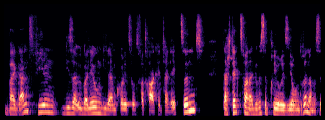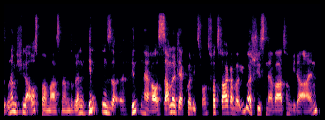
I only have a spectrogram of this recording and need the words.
bei ganz vielen dieser Überlegungen, die da im Koalitionsvertrag hinterlegt sind, da steckt zwar eine gewisse Priorisierung drin, aber es sind unheimlich viele Ausbaumaßnahmen drin. Hinten, äh, hinten heraus sammelt der Koalitionsvertrag aber überschießende Erwartungen wieder ein,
